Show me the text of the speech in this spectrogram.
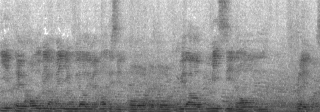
eat a whole vegan menu without even noticing or, or, or without missing on flavors.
